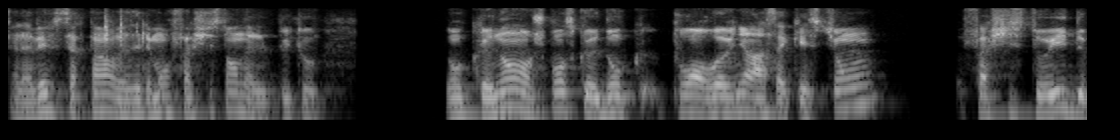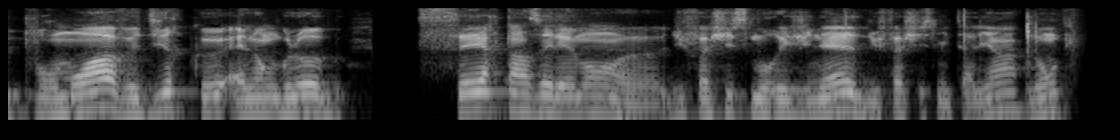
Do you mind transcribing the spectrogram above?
elle avait certains éléments fascistes en elle plutôt. Donc non, je pense que donc pour en revenir à sa question, fascistoïde pour moi veut dire qu'elle englobe certains éléments du fascisme originel, du fascisme italien, donc,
